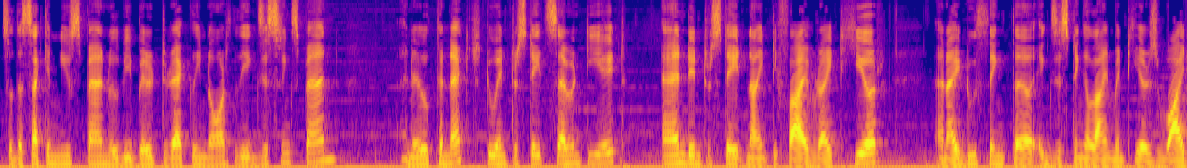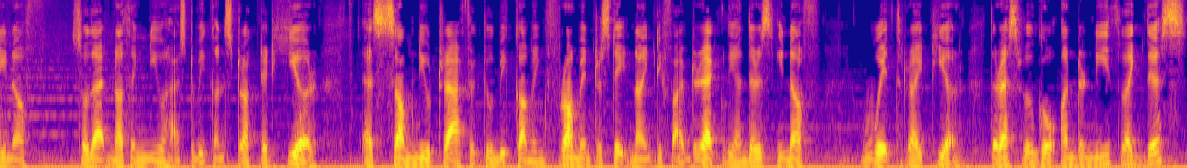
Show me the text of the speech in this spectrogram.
So the second new span will be built directly north of the existing span and it will connect to Interstate 78 and Interstate 95 right here and I do think the existing alignment here is wide enough so that nothing new has to be constructed here as some new traffic will be coming from Interstate 95 directly and there's enough width right here. The rest will go underneath like this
